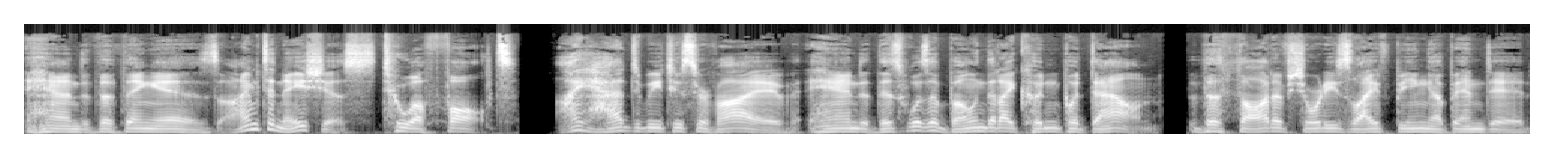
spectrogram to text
and the thing is, I'm tenacious to a fault. I had to be to survive, and this was a bone that I couldn't put down. The thought of Shorty's life being upended,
